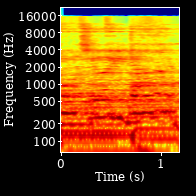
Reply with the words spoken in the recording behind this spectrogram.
就这样。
